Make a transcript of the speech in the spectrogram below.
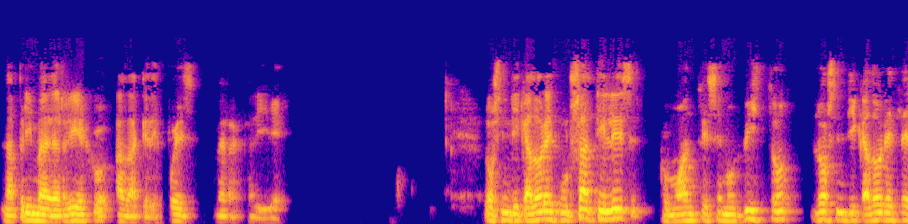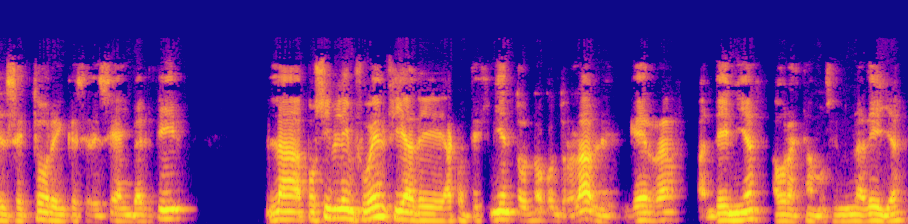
la prima de riesgo a la que después me referiré. Los indicadores bursátiles, como antes hemos visto, los indicadores del sector en que se desea invertir, la posible influencia de acontecimientos no controlables, guerra, pandemia, ahora estamos en una de ellas,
